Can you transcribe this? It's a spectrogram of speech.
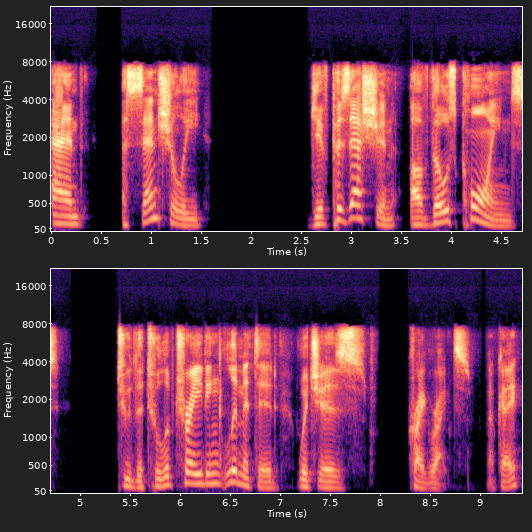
and essentially give possession of those coins to the Tulip Trading Limited, which is Craig Wright's. Okay.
